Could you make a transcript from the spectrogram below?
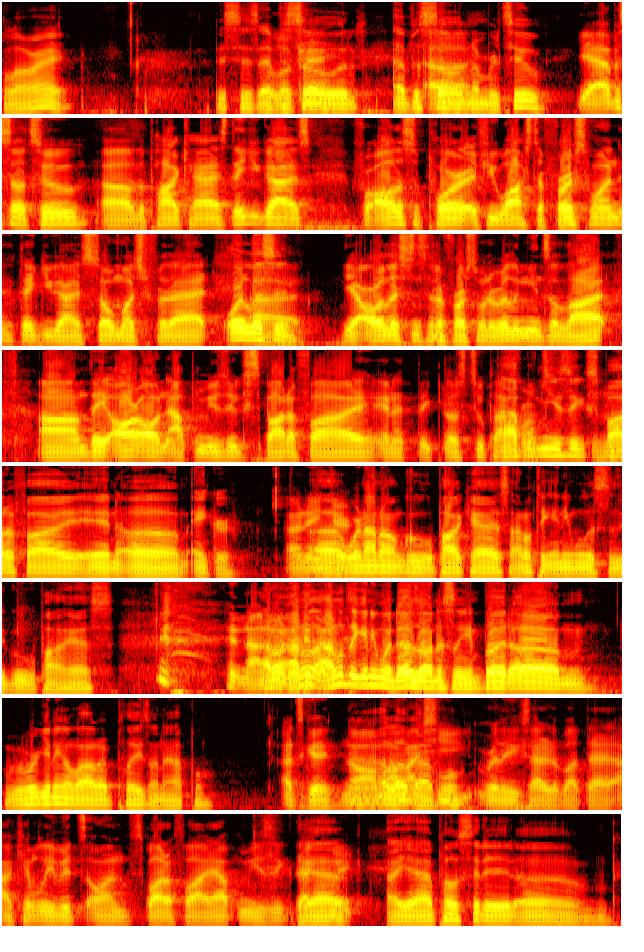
Well, all right. This is Well, okay. episode episode Uh, number two. Yeah, episode two of the podcast. Thank you guys for all the support. If you watched the first one, thank you guys so much for that. Or listen. Uh, yeah, or listen to the first one. It really means a lot. Um, they are on Apple Music, Spotify, and I think those two platforms. Apple Music, Spotify, and um, Anchor. And Uh, we're not on Google Podcasts. I don't think anyone listens to Google Podcasts. Nah, I don't. I don't. I don't think anyone does honestly. But um, we're getting a lot of plays on Apple. That's good. No, Yeah, I'm, I I'm actually Apple. really excited about that. I can't believe it's on Spotify, Apple Music that yeah, quick. I, yeah. I posted it. Um,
